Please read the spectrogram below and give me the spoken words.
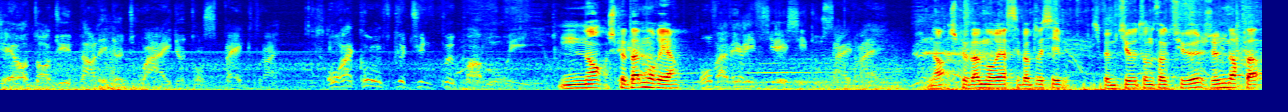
j'ai entendu parler de toi et de ton spectre. On raconte que tu ne peux pas mourir. Non, je peux pas mourir. On va vérifier si tout ça est vrai. Non, je peux pas mourir, c'est pas possible. Tu peux me tuer autant de fois que tu veux, je ne meurs pas.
